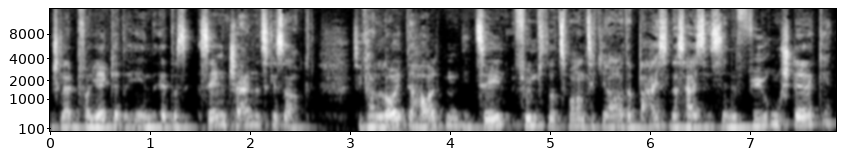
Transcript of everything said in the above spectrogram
ich glaube, Frau Jäger hat Ihnen etwas sehr Entscheidendes gesagt. Sie kann Leute halten, die 10, 15 oder 20 Jahre dabei sind. Das heißt, es ist eine Führungsstärke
